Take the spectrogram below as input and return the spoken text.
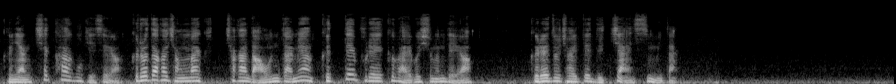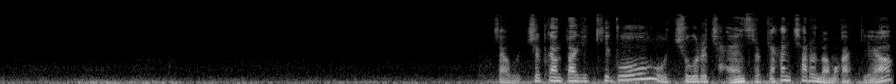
그냥 체크하고 계세요. 그러다가 정말 그 차가 나온다면 그때 브레이크 밟으시면 돼요. 그래도 절대 늦지 않습니다. 자, 우측 깜빡이 켜고 우측으로 자연스럽게 한 차로 넘어갈게요.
